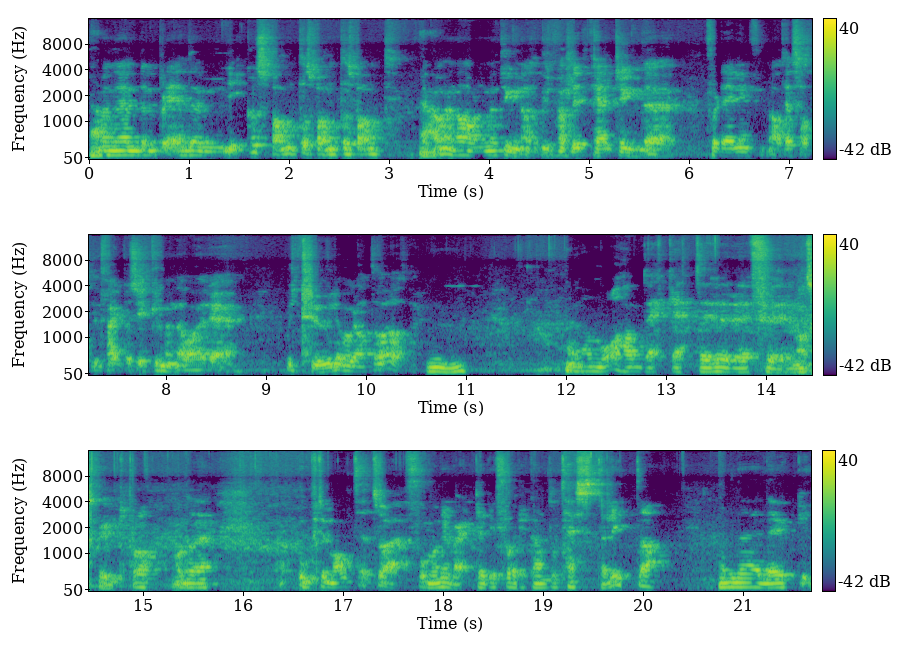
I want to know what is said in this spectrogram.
Ja. Men eh, det, ble, det gikk og spant og spant og spant. Det kan hende det har noe med tyngden kanskje litt feil tyngdefordeling, at jeg satt litt feil på sykkel, men det var eh, utrolig hvor glatt det var. Altså. Mm. Men man må ha dekk etter eh, før man skal ut på. Og det, optimalt sett så får man jo vært der i forkant og teste litt, da. Men eh, det er jo ikke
